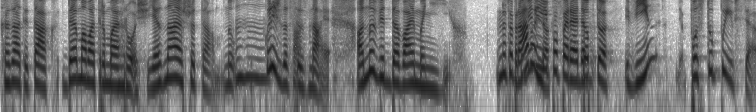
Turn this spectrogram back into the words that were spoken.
казати, так, де мама тримає гроші, я знаю, що там. Ну, Мгм, скоріш за все, так. знає. А ну віддавай мені їх. Ну, тобто Правильно? він її попередив. Тобто він поступився,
